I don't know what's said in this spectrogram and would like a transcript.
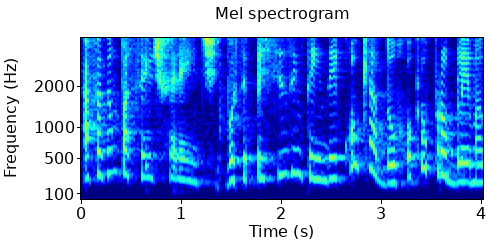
a fazer um passeio diferente. Você precisa entender qual que é a dor, qual que é o problema,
